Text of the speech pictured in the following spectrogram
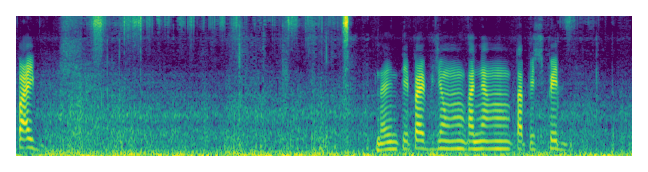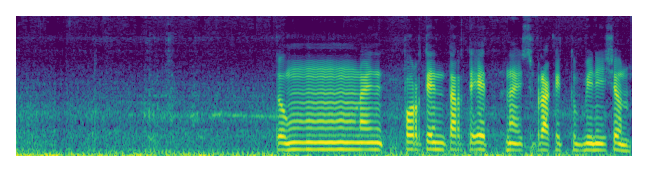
95 95 yung kanyang top speed. Itong 1438 na sprocket combination.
